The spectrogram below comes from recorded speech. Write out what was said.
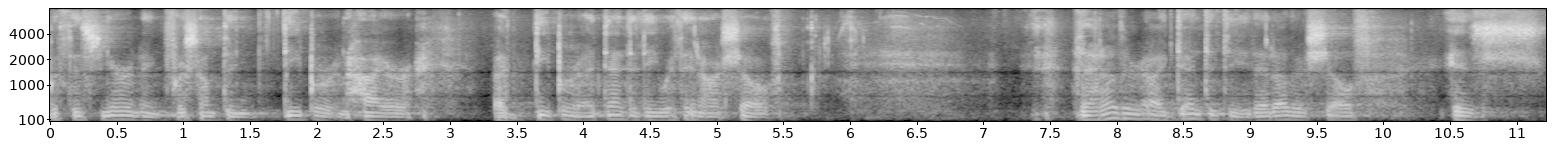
with this yearning for something deeper and higher, a deeper identity within ourselves. That other identity, that other self, is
